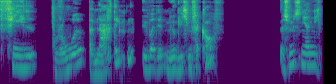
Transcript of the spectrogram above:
viel Ruhe beim Nachdenken über den möglichen Verkauf. Es müssen ja nicht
